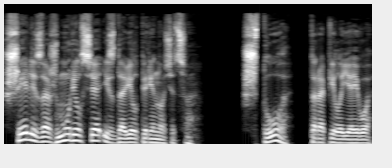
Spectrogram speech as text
Шелли зажмурился и сдавил переносицу. «Что?» — торопила я его.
